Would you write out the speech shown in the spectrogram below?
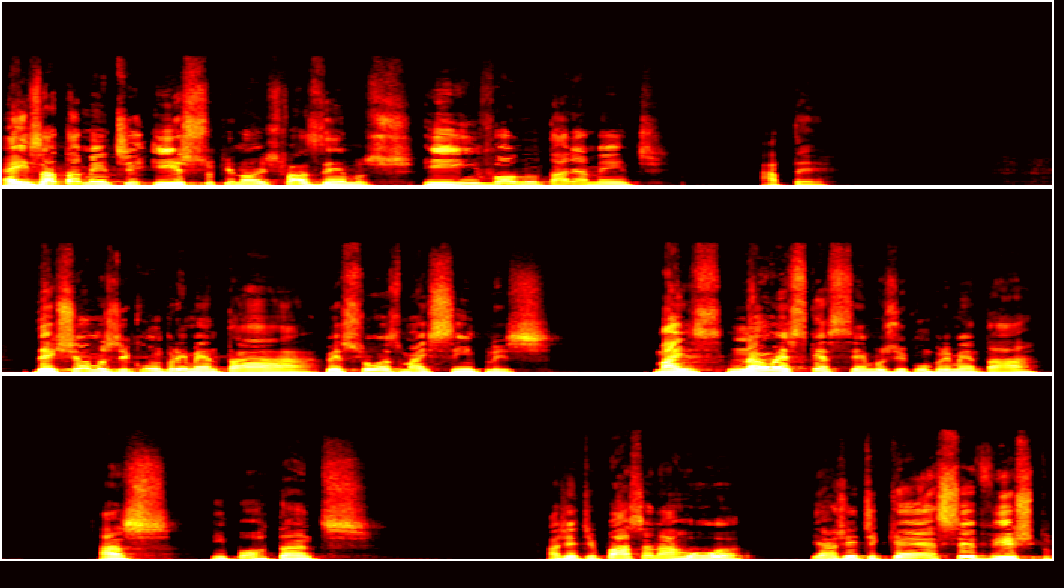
é exatamente isso que nós fazemos, e involuntariamente até. Deixamos de cumprimentar pessoas mais simples, mas não esquecemos de cumprimentar as importantes. A gente passa na rua e a gente quer ser visto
